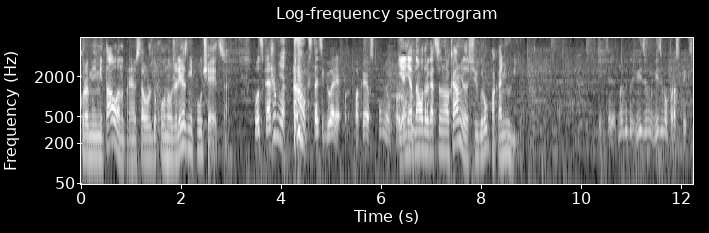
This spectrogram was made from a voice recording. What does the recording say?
кроме металла, например, из того же духовного железа, не получается. Вот скажи мне, кстати говоря, пока я вспомнил про... Я ни одного драгоценного камня за всю игру пока не увидел. Интересно. Ну, видимо, видимо проспект.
